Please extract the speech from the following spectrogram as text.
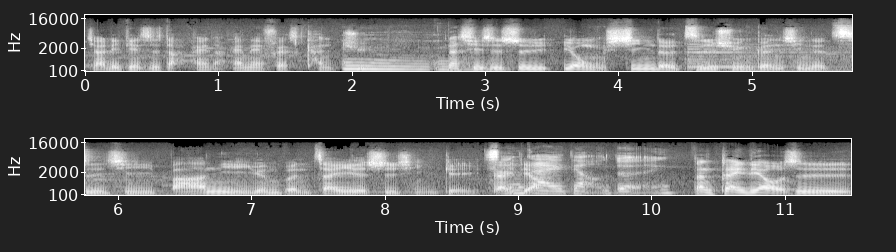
家里电视打开，打开 Netflix 看剧。那其实是用新的资讯跟新的刺激，把你原本在意的事情给盖掉。盖掉，对，但盖掉是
